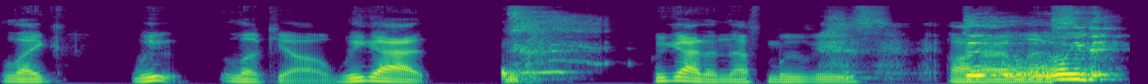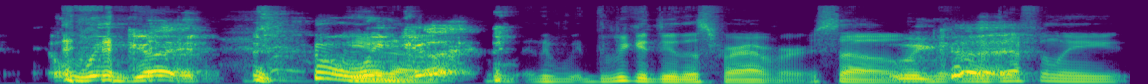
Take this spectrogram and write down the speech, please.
like we look y'all we got we got enough movies on our list we, we good. we know, good. we, we could do this forever so We we- could. we're definitely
